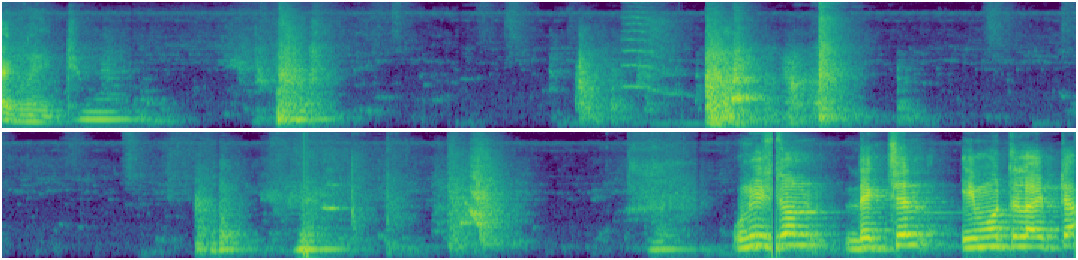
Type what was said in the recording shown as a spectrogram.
এক মিনিট। উনিশ জন দেখছেন এই মুহূর্তে লাইভটা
